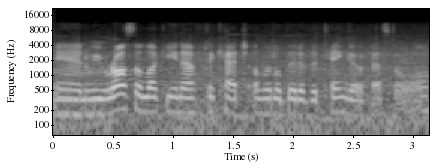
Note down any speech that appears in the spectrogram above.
and we were also lucky enough to catch a little bit of the tango festival.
